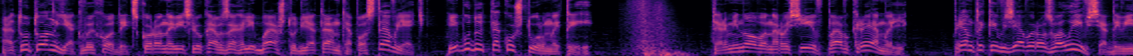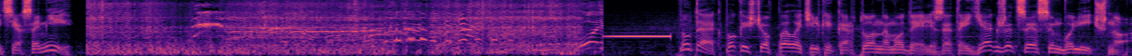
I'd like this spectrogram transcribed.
А тут он як виходить, скоро на віслюка взагалі башту для танка поставлять і будуть таку штурмити. Терміново на Росії впав Кремль. Прям таки взяв і розвалився, дивіться самі. Ну так, поки що впала тільки картонна модель, зате як же це символічно.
